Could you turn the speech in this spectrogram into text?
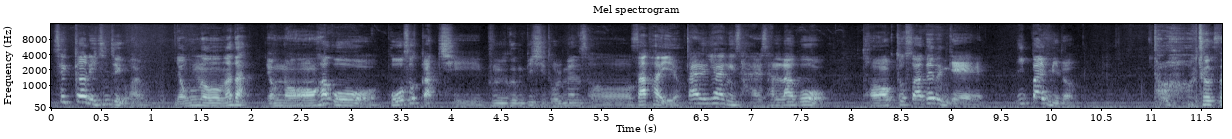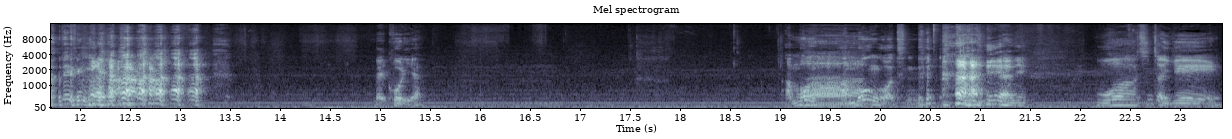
색깔이 진짜 이거 봐요 영롱하다. 영롱하고 보석같이 붉은빛이 돌면서 사파이어. 딸기향이 살살 나고 톡톡 쏴대는 게 이빨 믿어 더 싸대는 거야. 맥콜이야? 안 먹은 와. 안 먹은 거 같은데? 아니 아니 와 진짜 이게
